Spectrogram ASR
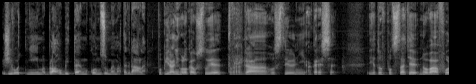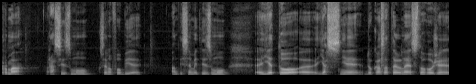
životním, blahobytem, konzumem a tak dále. Popírání holokaustu je tvrdá hostilní agrese. Je to v podstatě nová forma rasismu, xenofobie, antisemitismu. Je to eh, jasně dokazatelné z toho, že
